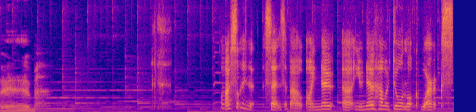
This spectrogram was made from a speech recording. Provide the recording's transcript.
Um, I have something that says about I know uh, you know how a door lock works.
